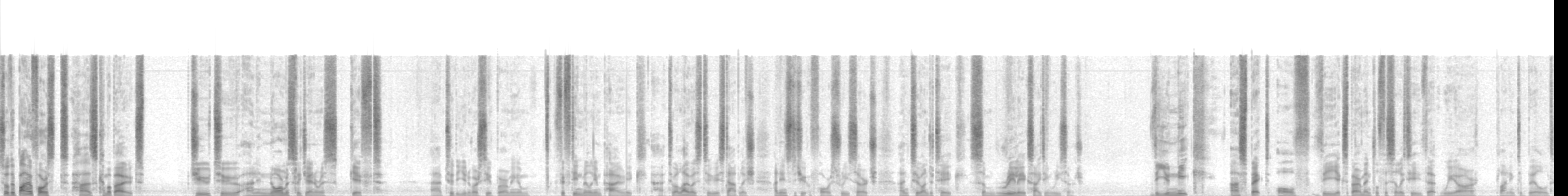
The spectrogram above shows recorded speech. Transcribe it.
So the BIFoR has come about due to an enormously generous gift uh, to the University of Birmingham, 15 million pound uh, to allow us to establish an Institute of Forest Research and to undertake some really exciting research. The unique aspect of the experimental facility that we are planning to build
